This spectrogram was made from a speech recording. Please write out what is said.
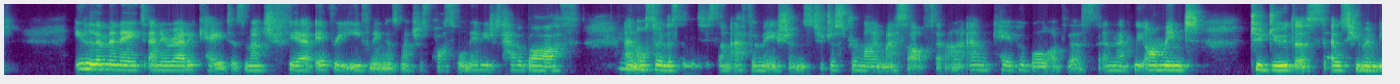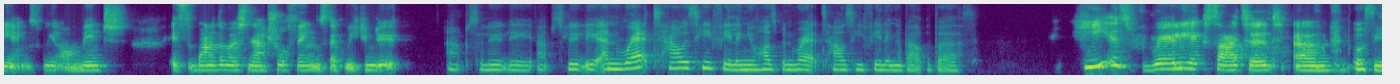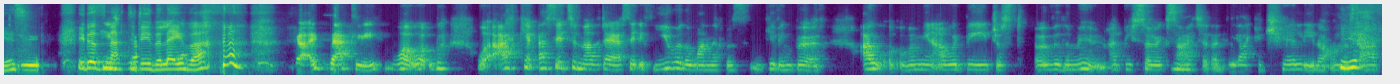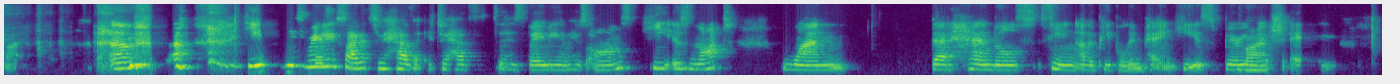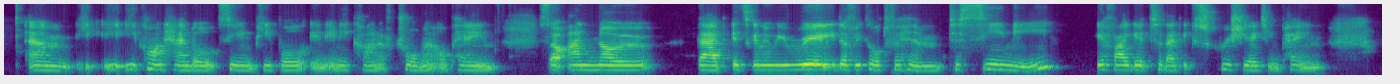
eliminate and eradicate as much fear every evening as much as possible. Maybe just have a bath yeah. and also listen to some affirmations to just remind myself that I am capable of this and that we are meant to do this as human beings. We are meant, it's one of the most natural things that we can do. Absolutely, absolutely. And Rhett, how is he feeling? Your husband, Rhett, how's he feeling about the birth? He is really excited. Um, of course, he is. He doesn't have to do the labor. yeah, exactly. What, what, what I kept, I said to another day, I said, if you were the one that was giving birth, I, I mean, I would be just over the moon. I'd be so mm. excited. I'd be like a cheerleader on the yeah. sideline um, he, he's really excited to have to have his baby in his arms. He is not one that handles seeing other people in pain. He is very right. much a um, he, he can't handle seeing people in any kind of trauma or pain. So I know that it's going to be really difficult for him to see me if I get to that excruciating pain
